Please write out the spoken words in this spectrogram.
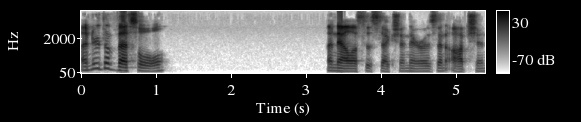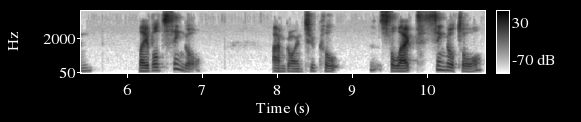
Under the vessel analysis section, there is an option labeled single. I'm going to select single tool.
